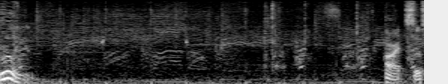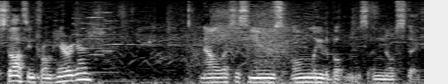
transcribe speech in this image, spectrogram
Brilliant. Alright, so starting from here again. Now let us use only the buttons and no stick.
